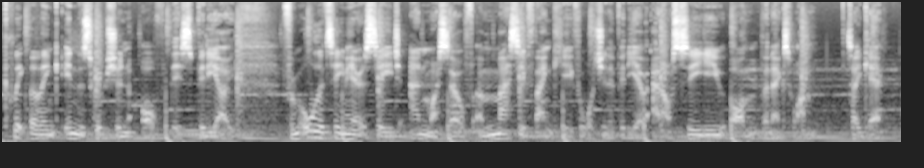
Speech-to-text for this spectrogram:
click the link in the description of this video. From all the team here at Siege and myself, a massive thank you for watching the video, and I'll see you on the next one. Take care.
